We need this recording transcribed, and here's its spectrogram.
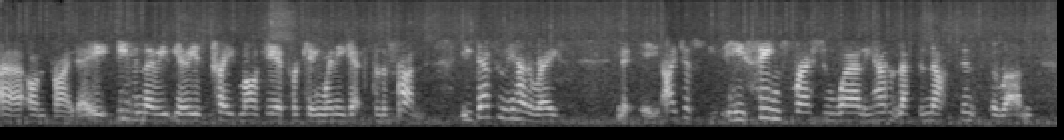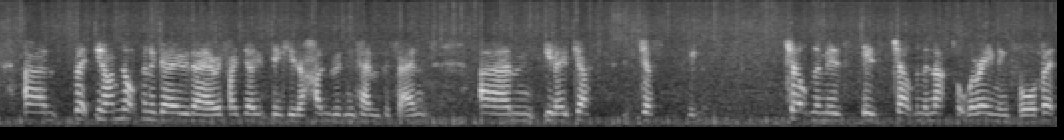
uh, on Friday, even though he, you know, his trademark ear pricking when he gets to the front. He definitely had a race. I just, he seems fresh and well. He hasn't left a nut since the run. Um, but, you know, I'm not going to go there if I don't think he's 110%. Um, you know, just, just Cheltenham is, is Cheltenham, and that's what we're aiming for. But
